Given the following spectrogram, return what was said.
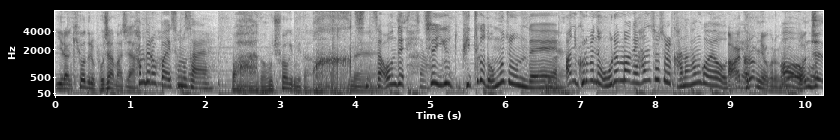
살이란 키워드를 보자마자 한별 오빠의 스무 살. 와 너무 추억입니다. 네. 진짜. 어, 근데 진짜 이거 비트가 너무 좋은데. 네. 아니, 그러면 오랜만에 한 소절 가능한 거예요? 어때요? 아 그럼요 그럼요. 어. 언제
